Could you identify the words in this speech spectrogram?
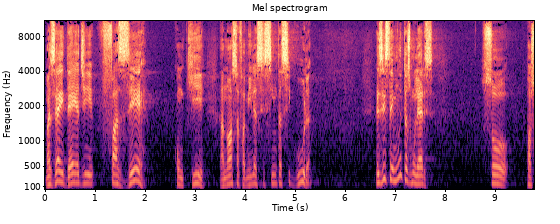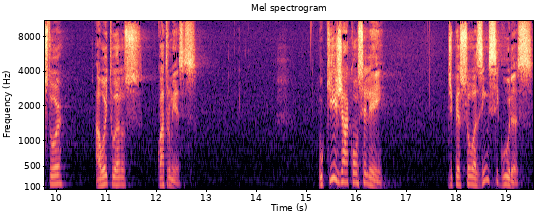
mas é a ideia de fazer com que a nossa família se sinta segura. Existem muitas mulheres, sou pastor há oito anos, quatro meses. O que já aconselhei de pessoas inseguras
